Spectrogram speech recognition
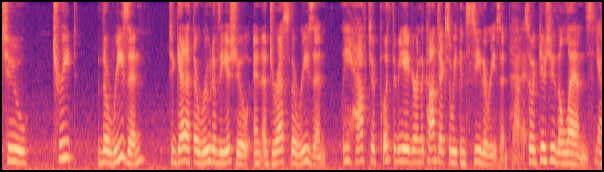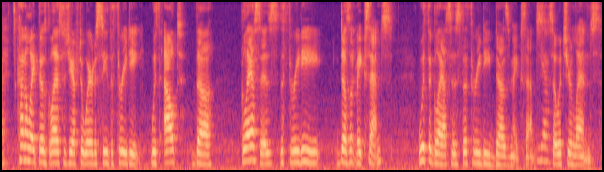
to treat the reason to get at the root of the issue and address the reason we have to put the behavior in the context so we can see the reason. Got it. So it gives you the lens. Yeah. It's kind of like those glasses you have to wear to see the 3D. Without the glasses, the 3D doesn't make sense. With the glasses, the 3D does make sense. Yeah. So it's your lens.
